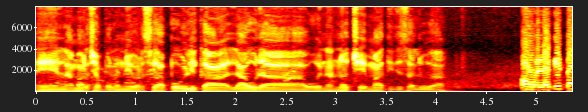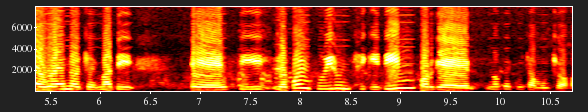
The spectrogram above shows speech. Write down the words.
en la marcha por la universidad pública. Laura, buenas noches, Mati te saluda. Hola, ¿qué tal? Buenas noches, Mati. Eh, si le pueden subir un chiquitín porque no se escucha mucho.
